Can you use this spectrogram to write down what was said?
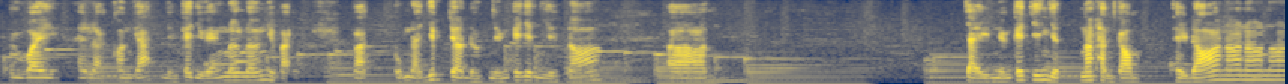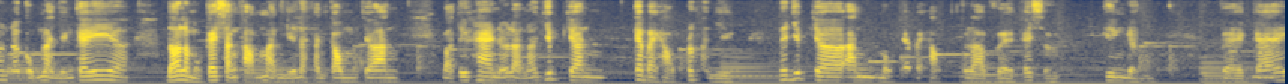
Huawei hay là Congat những cái dự án lớn lớn như vậy và cũng đã giúp cho được những cái doanh nghiệp đó uh, chạy những cái chiến dịch nó thành công thì đó nó nó nó nó cũng là những cái ờ, đó là một cái sản phẩm mà anh nghĩ là thành công cho anh. Và thứ hai nữa là nó giúp cho anh cái bài học rất là nhiều. Nó giúp cho anh một cái bài học là về cái sự kiên định về cái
